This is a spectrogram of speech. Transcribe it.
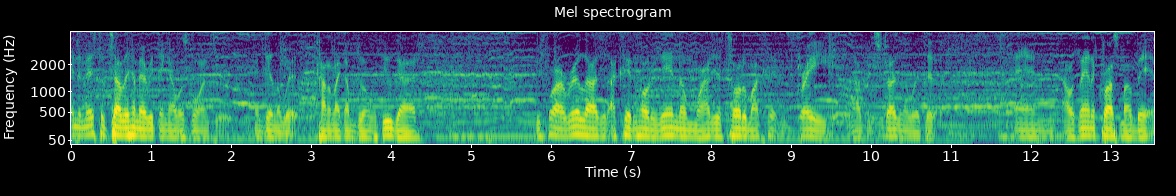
in the midst of telling him everything I was going through and dealing with, kind of like I'm doing with you guys, before I realized it, I couldn't hold it in no more. I just told him I couldn't pray, and I've been struggling with it. And I was laying across my bed,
